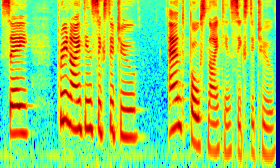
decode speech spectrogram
say pre-1962 and post-1962.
